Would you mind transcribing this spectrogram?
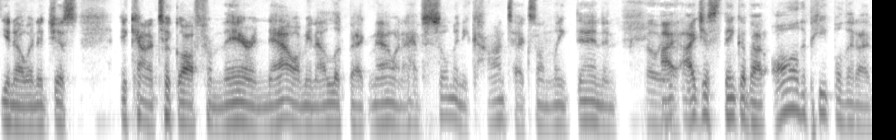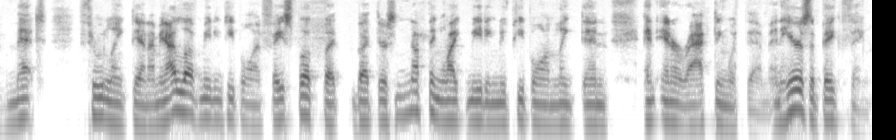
you know, and it just it kind of took off from there. And now, I mean, I look back now and I have so many contacts on LinkedIn, and Oh, yeah. I, I just think about all the people that I've met through LinkedIn. I mean, I love meeting people on Facebook, but but there's nothing like meeting new people on LinkedIn and interacting with them. And here's a big thing:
